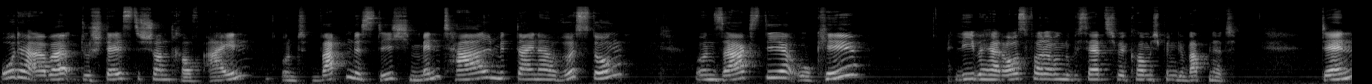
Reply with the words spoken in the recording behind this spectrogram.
Oder aber du stellst dich schon drauf ein und wappnest dich mental mit deiner Rüstung und sagst dir, okay, liebe Herausforderung, du bist herzlich willkommen, ich bin gewappnet. Denn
